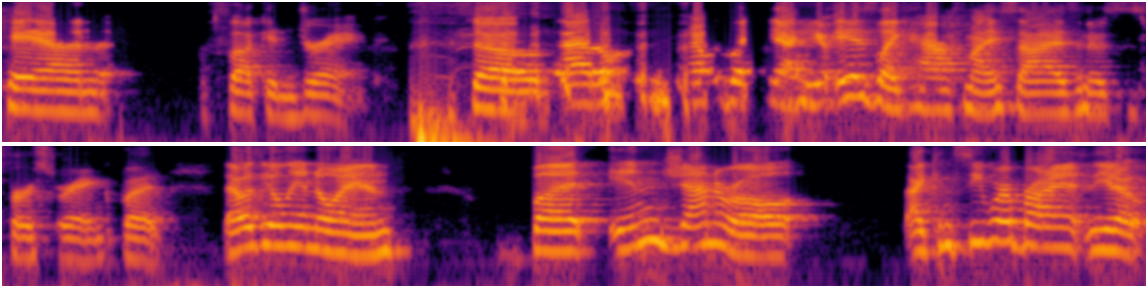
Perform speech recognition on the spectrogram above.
can fucking drink. So that, that was like, yeah, he is like half my size and it was his first drink, but that was the only annoyance. But in general, I can see where Brian, you know,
